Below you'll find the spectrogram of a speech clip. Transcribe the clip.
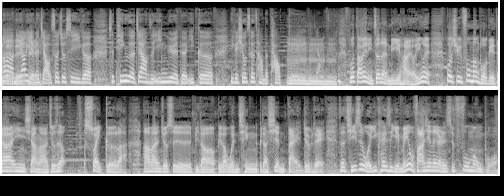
啊，你要演的角色就是一个是听着这样子音乐的一个一个修车厂的陶哥这样子。不过导演你真的很厉害哦，因为过去傅孟博给大家印象啊，就是。帅哥啦，阿曼就是比较比较文青，比较现代，对不对？这其实我一开始也没有发现那个人是傅孟博，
